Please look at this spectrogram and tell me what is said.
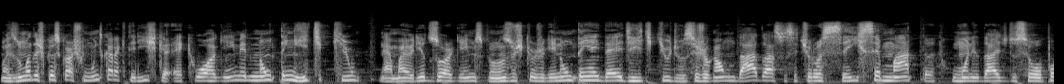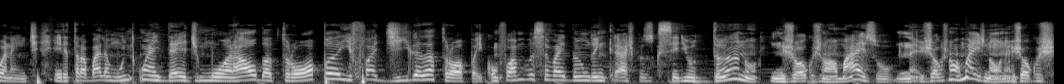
Mas uma das coisas que eu acho muito característica é que o wargame ele não tem hit kill. Né? A maioria dos wargames, pelo menos os que eu joguei, não tem a ideia de hit kill, de você jogar um dado, ah, se você tirou seis, você mata uma unidade do seu oponente. Ele trabalha muito com a ideia de moral da tropa e fadiga da tropa. E conforme você vai dando, entre aspas, o que seria o dano em jogos normais, o, né, jogos normais não, né? Jogos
